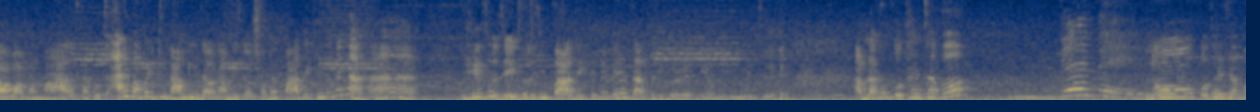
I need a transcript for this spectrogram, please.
বাবা আমার মা আলতা করছ আরে বাবা একটু নামিয়ে দাও নামিয়ে দাও। সবাই পা দেখে নেবে না? হ্যাঁ। দেখেছ যেই বলেছি পা দেখে নেবে তাড়াতাড়ি করে নিয়মে নিয়েছে আমরা এখন কোথায় যাব? নো কোথায় যাব?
